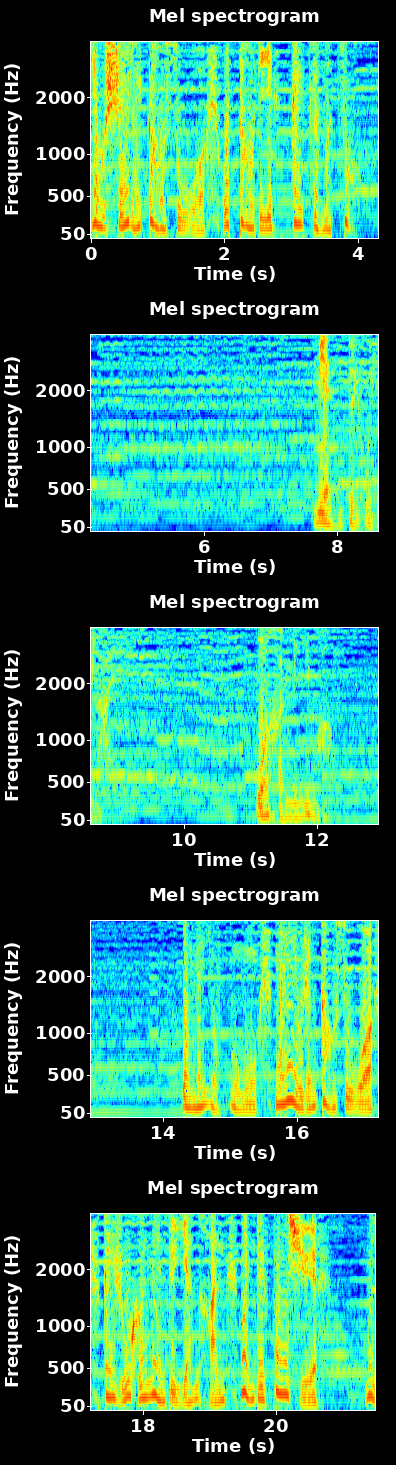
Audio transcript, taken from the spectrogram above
有谁来告诉我，我到底该怎么做？面对未来，我很迷茫。我没有父母，没有人告诉我该如何面对严寒，面对风雪，面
